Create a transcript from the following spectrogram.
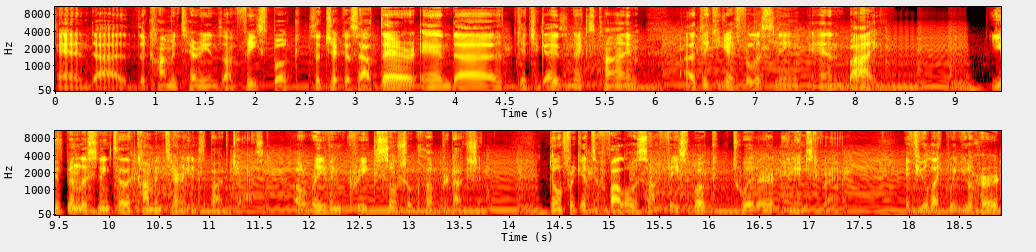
and uh, the commentarians on Facebook. So check us out there, and catch you guys next time. Thank you guys for listening, and bye. You've been listening to the Commentarians podcast, a Raven Creek Social Club production. Don't forget to follow us on Facebook, Twitter, and Instagram. If you like what you heard,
